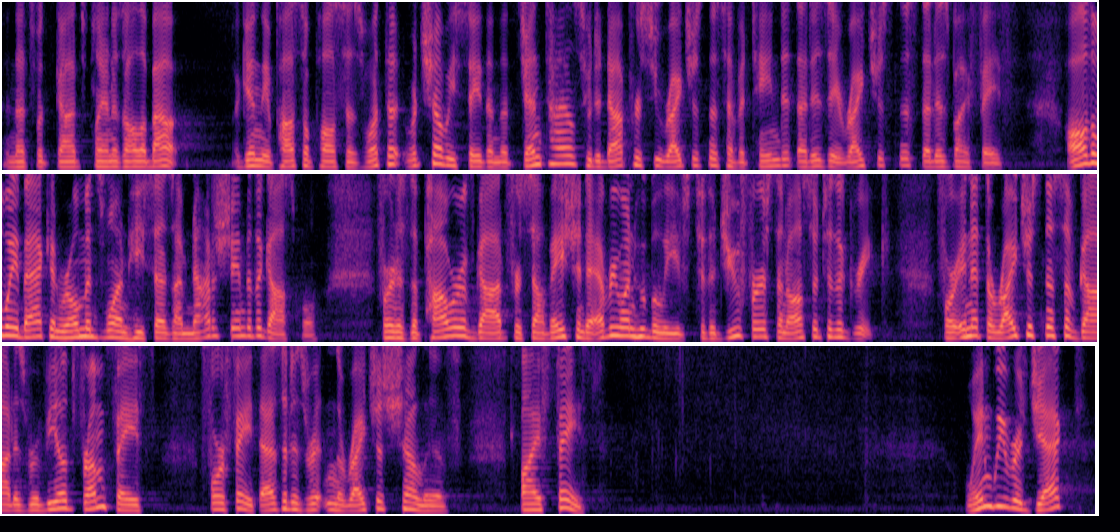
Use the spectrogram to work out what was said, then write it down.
And that's what God's plan is all about. Again, the Apostle Paul says, what, the, what shall we say then? The Gentiles who did not pursue righteousness have attained it. That is a righteousness that is by faith. All the way back in Romans 1, he says, I'm not ashamed of the gospel, for it is the power of God for salvation to everyone who believes, to the Jew first and also to the Greek. For in it the righteousness of God is revealed from faith for faith. As it is written, the righteous shall live by faith. when we reject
